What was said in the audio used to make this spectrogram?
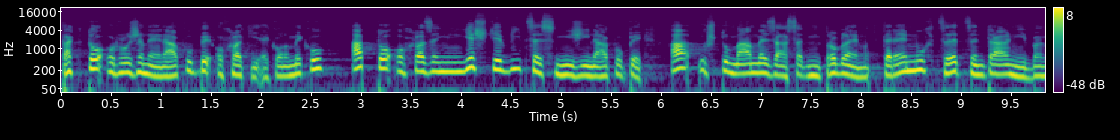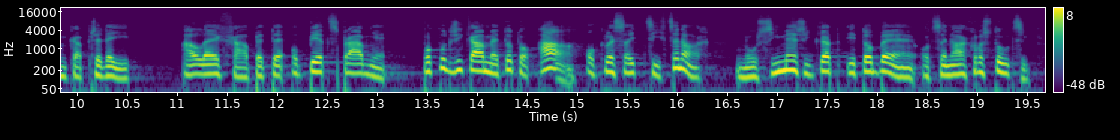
Takto odložené nákupy ochlatí ekonomiku a to ochlazení ještě více sníží nákupy. A už tu máme zásadní problém, kterému chce centrální banka předejít. Ale chápete opět správně, pokud říkáme toto A o klesajících cenách, musíme říkat i to B o cenách rostoucích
